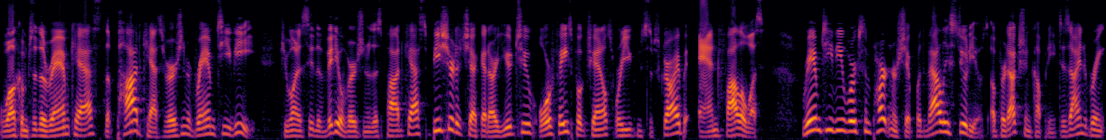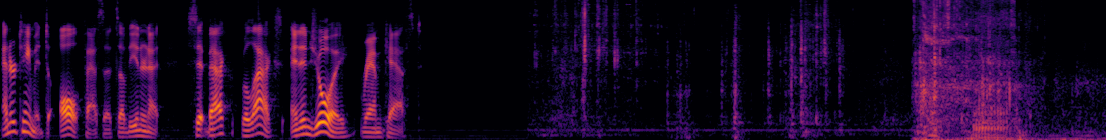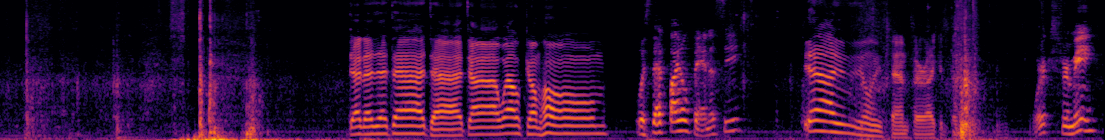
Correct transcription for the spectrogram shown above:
Welcome to the Ramcast, the podcast version of Ram TV. If you want to see the video version of this podcast, be sure to check out our YouTube or Facebook channels where you can subscribe and follow us. Ram TV works in partnership with Valley Studios, a production company designed to bring entertainment to all facets of the internet. Sit back, relax, and enjoy Ramcast. Da da da da da da. Welcome home. Was that Final Fantasy? Yeah, the only fanfare I could think. Works for me.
